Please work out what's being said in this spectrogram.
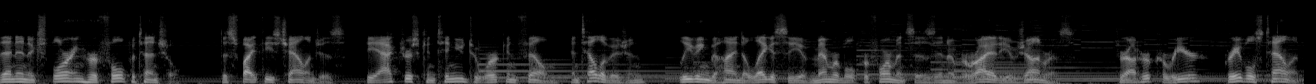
than in exploring her full potential. Despite these challenges, the actress continued to work in film and television, leaving behind a legacy of memorable performances in a variety of genres. Throughout her career, Grable's talent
